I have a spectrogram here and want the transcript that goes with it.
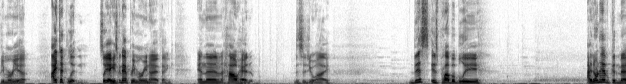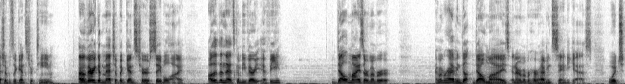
Primarina. I took Litten. So yeah, he's going to have Primarina, I think. And then Howhead. Decidueye. This is probably... I don't have good matchups against her team. I have a very good matchup against her Sableye. Other than that, it's going to be very iffy. Delmize, I remember... I remember having D Dhelmise, and I remember her having Sandygast which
